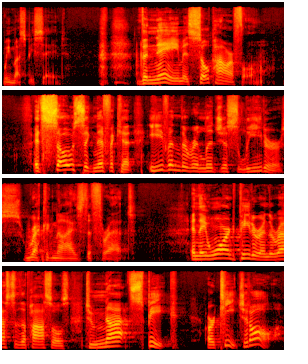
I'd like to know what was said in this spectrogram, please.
we must be saved. The name is so powerful. It's so significant, even the religious leaders recognize the threat. And they warned Peter and the rest of the apostles to not speak or teach at all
